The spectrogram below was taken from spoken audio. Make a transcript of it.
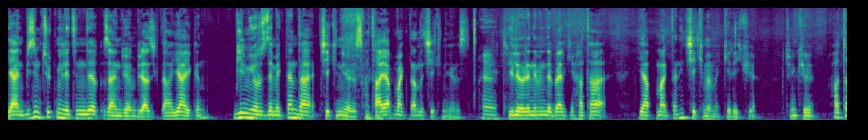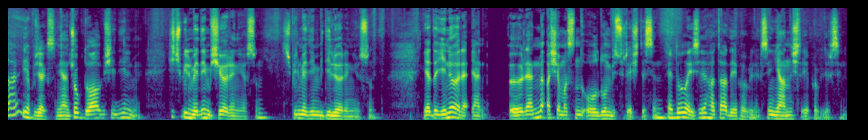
Yani bizim Türk milletinde zannediyorum birazcık daha yaygın. Bilmiyoruz demekten daha çekiniyoruz. Hata yapmaktan da çekiniyoruz. Evet. Dil öğreniminde belki hata yapmaktan hiç çekinmemek gerekiyor. Çünkü hata yapacaksın. Yani çok doğal bir şey değil mi? Hiç bilmediğin bir şey öğreniyorsun. Hiç bilmediğin bir dil öğreniyorsun. Ya da yeni öğren yani öğrenme aşamasında olduğun bir süreçtesin. E dolayısıyla hata da yapabilirsin, yanlış da yapabilirsin.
